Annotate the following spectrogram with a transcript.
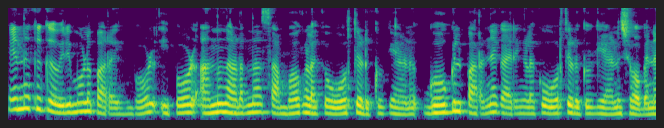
എന്നൊക്കെ ഗൗരിമോൾ പറയുമ്പോൾ ഇപ്പോൾ അന്ന് നടന്ന സംഭവങ്ങളൊക്കെ ഓർത്തെടുക്കുകയാണ്. ഗൂഗിൾ പറഞ്ഞ കാര്യങ്ങളൊക്കെ ഓർത്തെടുക്കുകയാണ് ശോഭന.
